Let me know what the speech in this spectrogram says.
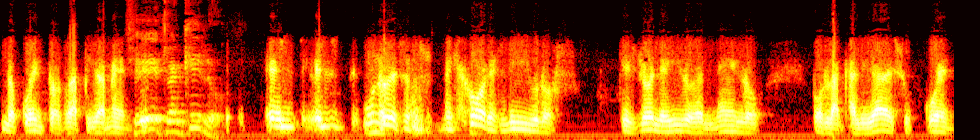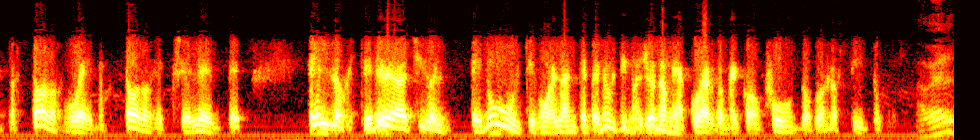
lo cuento rápidamente. Sí, tranquilo. El, uno de esos mejores libros que yo he leído del negro por la calidad de sus cuentos, todos buenos, todos excelentes, él lo que debe haber sido el penúltimo, el antepenúltimo, yo no me acuerdo, me confundo con los títulos. A ver.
